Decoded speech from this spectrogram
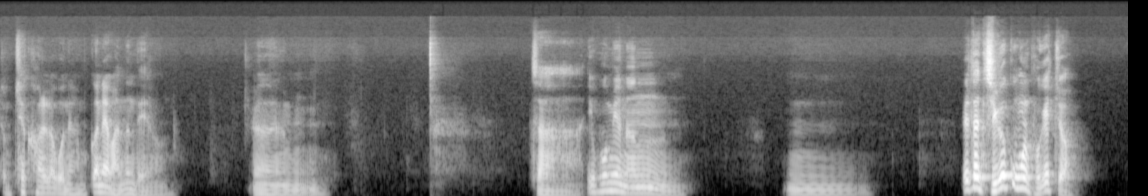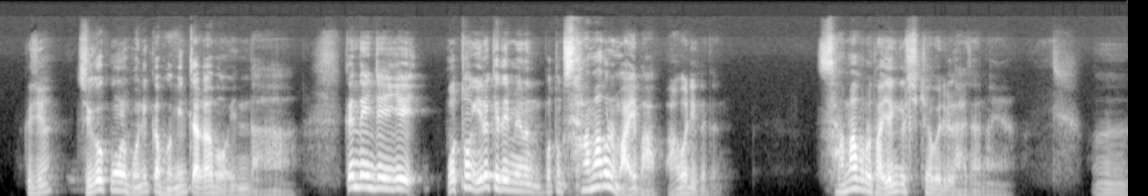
좀 체크하려고 내가 한번 꺼내봤는데요. 음, 자, 이 보면은 음, 일단 직업공을 보겠죠. 그죠? 직업공을 보니까 범인자가 보인다. 근데 이제 이게 보통 이렇게 되면은 보통 삼합을 많이 봐, 봐버리거든. 삼합으로 다 연결시켜 버리려 하잖아요. 어,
